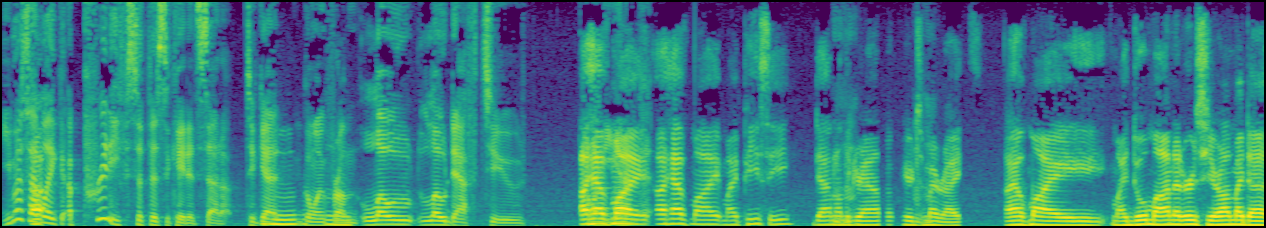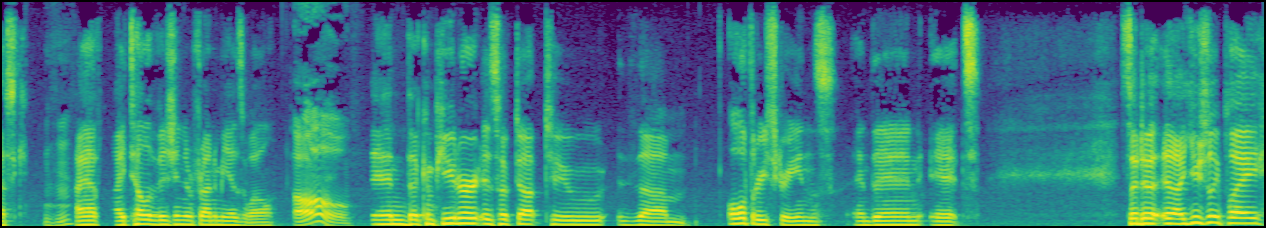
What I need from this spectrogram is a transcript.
you must have Uh, like a pretty sophisticated setup to get Mhm, going from low low def to I have my internet. I have my my PC down on the Mhm. ground over here to my right. I have my my dual monitors here on my desk. Mhm. I have my television in front of me as well. Oh, And the computer is hooked up to the um, all three screens and then it so to uh, usually play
